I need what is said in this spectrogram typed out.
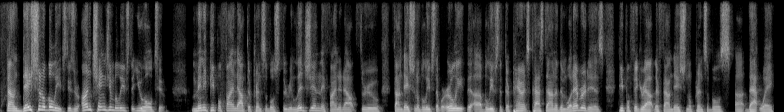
foundational beliefs. These are unchanging beliefs that you hold to. Many people find out their principles through religion. They find it out through foundational beliefs that were early uh, beliefs that their parents passed down to them. Whatever it is, people figure out their foundational principles uh, that way.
